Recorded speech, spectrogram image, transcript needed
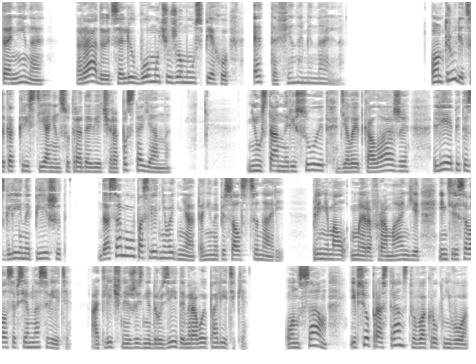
Танина радуется любому чужому успеху. Это феноменально. Он трудится, как крестьянин с утра до вечера, постоянно. Неустанно рисует, делает коллажи, лепит из глины, пишет – до самого последнего дня Тони написал сценарий, принимал мэров Романьи, интересовался всем на свете, от личной жизни друзей до мировой политики. Он сам и все пространство вокруг него,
